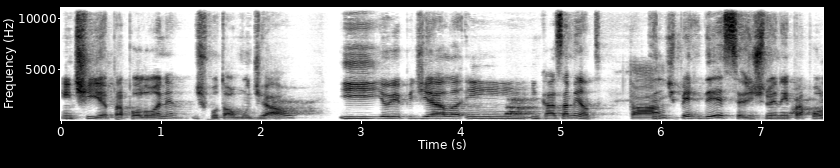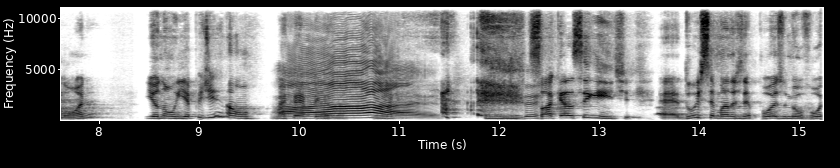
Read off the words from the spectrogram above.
a gente ia pra Polônia disputar o Mundial e eu ia pedir ela em, em casamento. Tá. Se a gente perdesse, a gente não ia nem pra Polônia e eu não ia pedir, não. Como é que ah, eu ia pedir? Só que é o seguinte: é, duas semanas depois, o meu avô,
